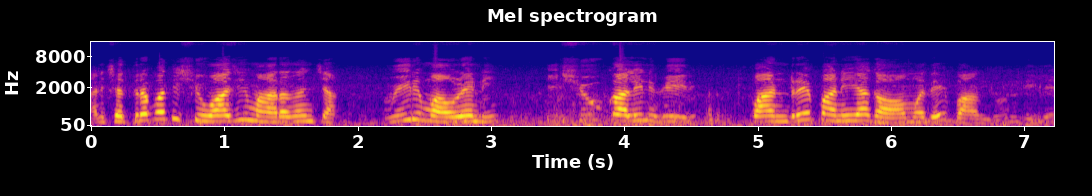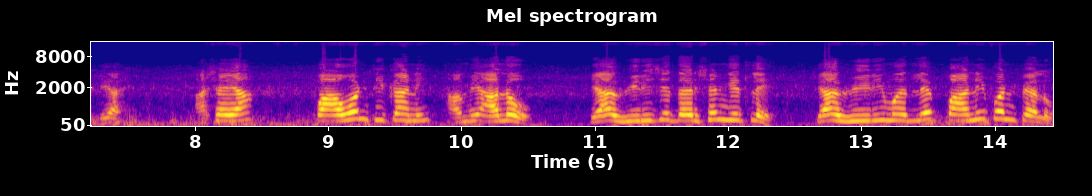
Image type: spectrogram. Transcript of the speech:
आणि छत्रपती शिवाजी महाराजांच्या वीर मावळ्यांनी ही शिवकालीन विहीर पांढरे पाणी या गावामध्ये बांधून दिलेली आहे. अशा या पावन ठिकाणी आम्ही आलो या विहिरीचे दर्शन घेतले या विहिरीमधले पाणी पण प्यालो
